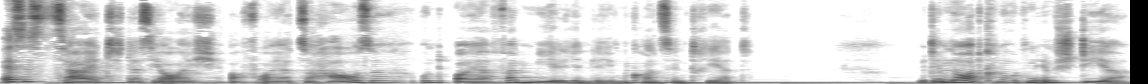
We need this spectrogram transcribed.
Es ist Zeit, dass ihr euch auf euer Zuhause und euer Familienleben konzentriert. Mit dem Nordknoten im Stier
